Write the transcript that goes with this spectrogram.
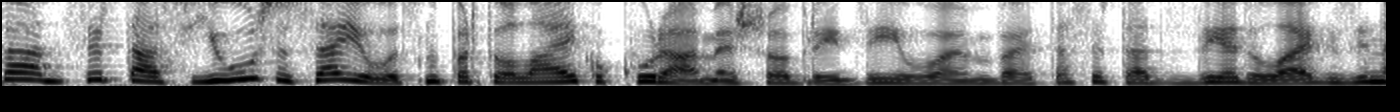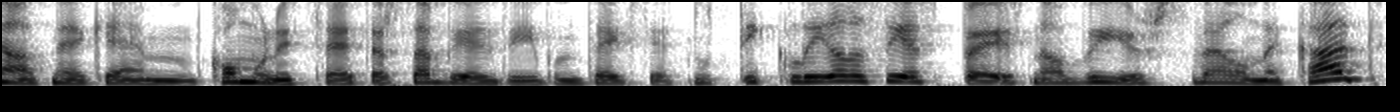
kādas ir tās jūsu sajūtas nu, par to laiku, kurā mēs šobrīd dzīvojam. Vai tas ir tāds ziedu laika zinātniekiem komunicēt ar sabiedrību un teiksiet, nu, tik lielas iespējas nav bijušas vēl nekad.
